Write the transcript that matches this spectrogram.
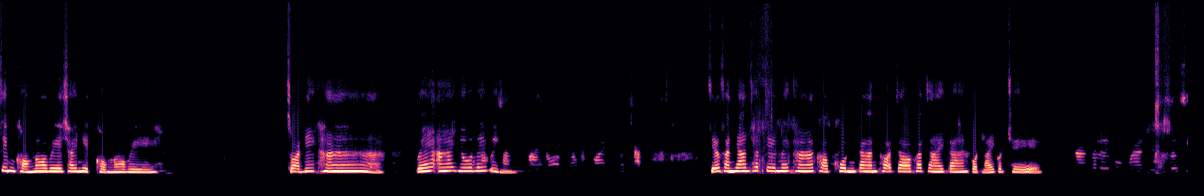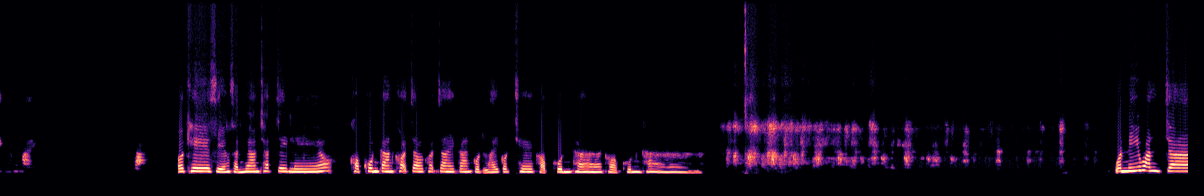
ซิมของนอร์เวย์ใช้เน็ตของนอร์เวย์ สวัสดีค่ะ Where are you living สียงสัญญาณชัดเจนไหมคะ ขอบคุณการเคาะจอเข้าใจการกดไลค์กดแชร์นางก็เลยบอกว่าเดี๋ยวซื้อซิมให้ใหม่โอเค เสียงสัญญาณชัดเจนแล้ว ขอบคุณการเคาะจอเข้าใจการกดไลค์กดแชร์ขอบคุณค่ะ ขอบคุณค่ะวันนี้วันจั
